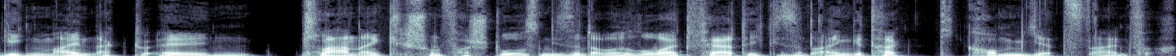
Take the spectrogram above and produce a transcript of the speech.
gegen meinen aktuellen Plan eigentlich schon verstoßen. Die sind aber soweit fertig, die sind eingetakt, die kommen jetzt einfach.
